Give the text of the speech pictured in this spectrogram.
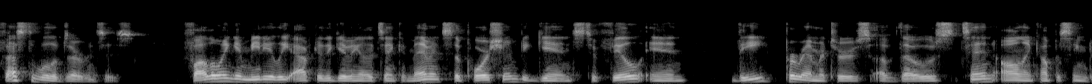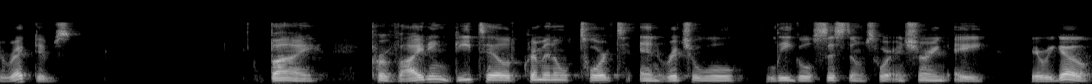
festival observances. Following immediately after the giving of the Ten Commandments, the portion begins to fill in the parameters of those 10 all encompassing directives by providing detailed criminal, tort, and ritual legal systems for ensuring a, here we go,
